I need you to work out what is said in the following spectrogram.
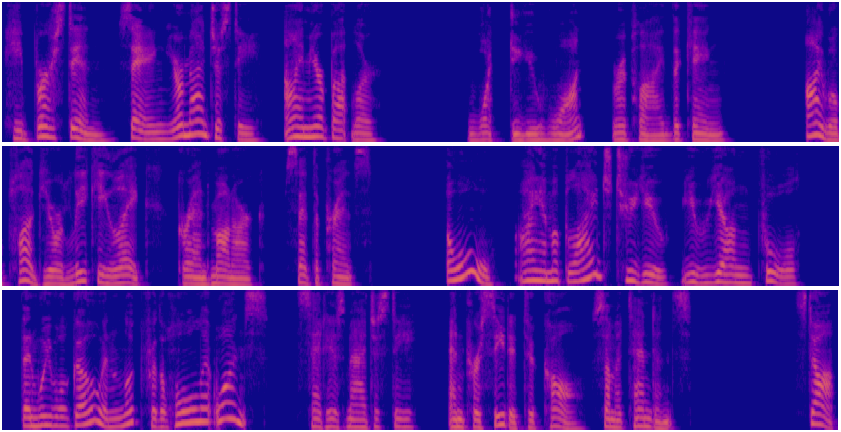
He burst in, saying, Your Majesty, I'm your butler. What do you want? replied the king. I will plug your leaky lake, Grand Monarch, said the prince. Oh, I am obliged to you, you young fool. Then we will go and look for the hole at once, said his Majesty and proceeded to call some attendants. Stop,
